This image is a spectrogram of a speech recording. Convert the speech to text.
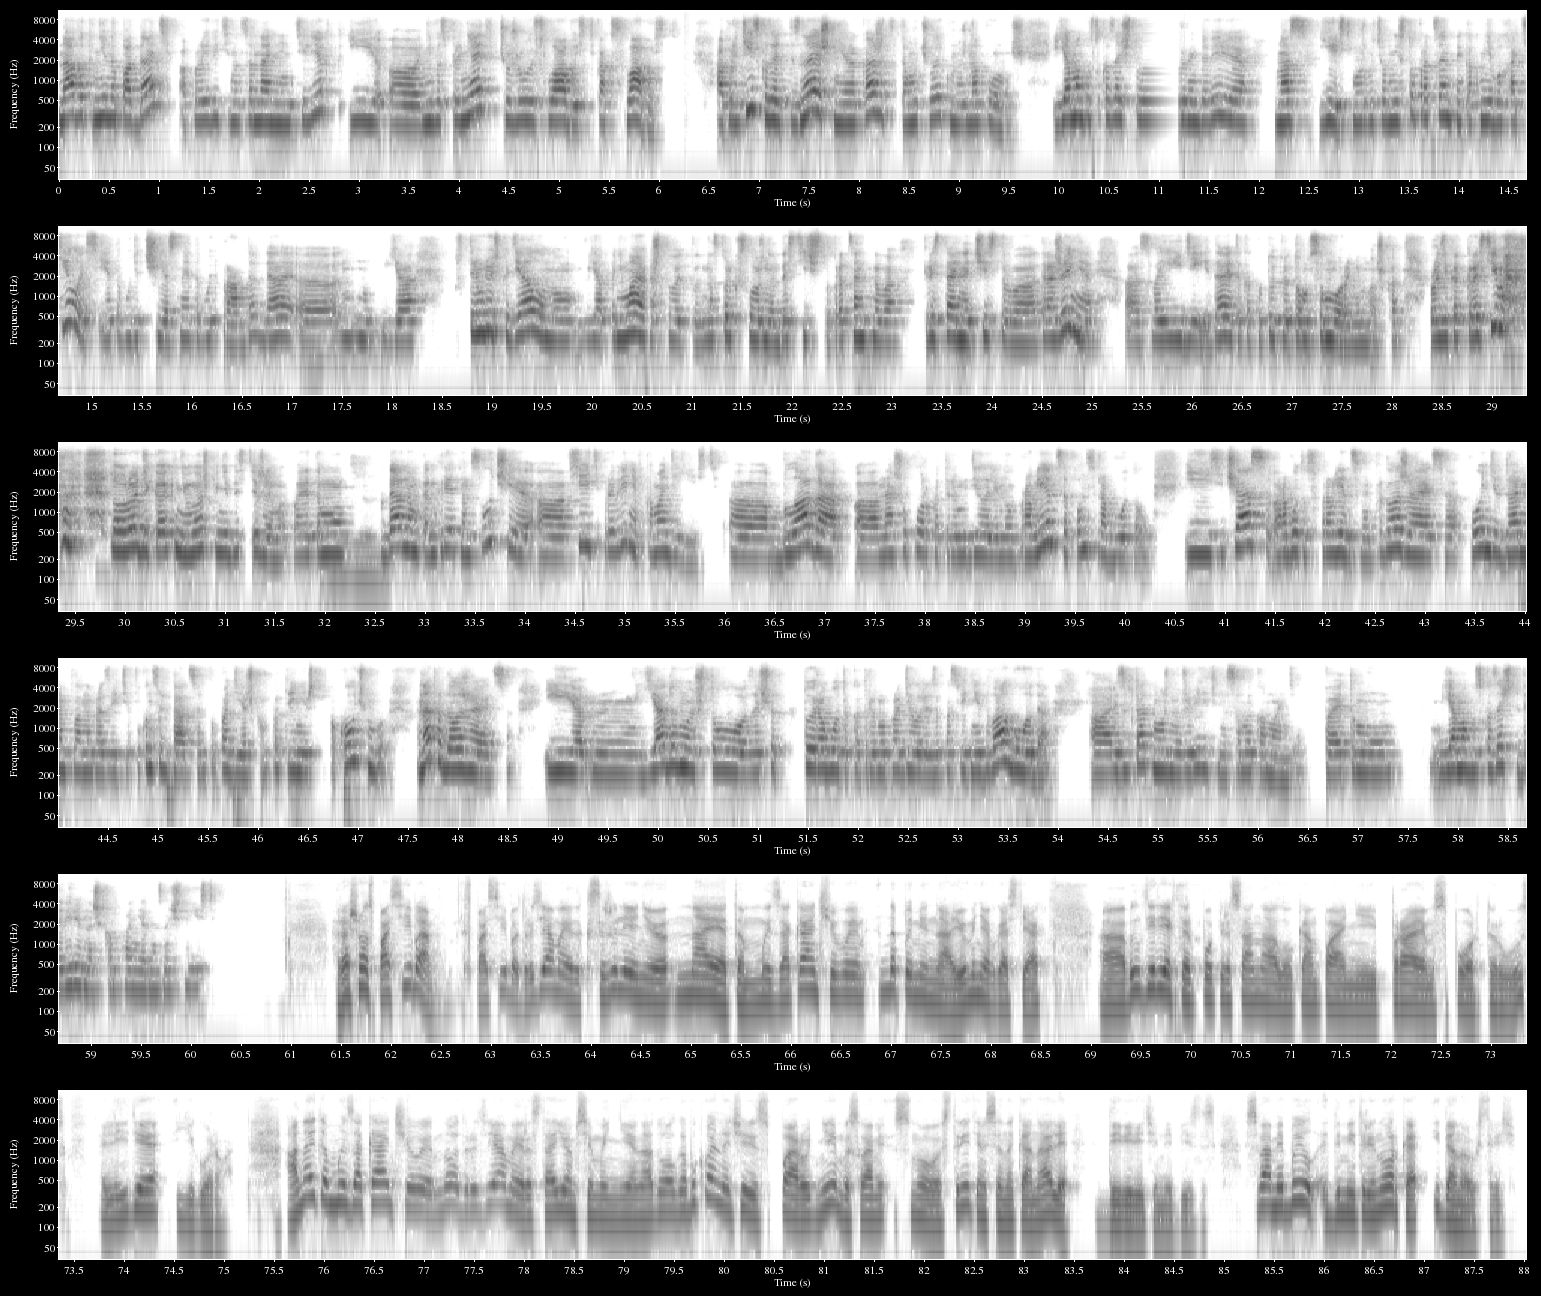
Навык не нападать, а проявить эмоциональный интеллект и э, не воспринять чужую слабость как слабость, а прийти и сказать, ты знаешь, мне кажется, тому человеку нужна помощь. И я могу сказать, что уровень доверия у нас есть. Может быть, он не стопроцентный, как мне бы хотелось, и это будет честно, это будет правда. Да? Э, ну, я стремлюсь к идеалу, но я понимаю, что это настолько сложно достичь стопроцентного кристально чистого отражения а, своей идеи. Да? Это как утопия Томаса Мора немножко. Вроде как красиво, но вроде как немножко недостижимо. Поэтому в данном конкретном случае а, все эти проявления в команде есть. Благо, наш упор, который мы делали на управленцев, он сработал. И сейчас работа с управленцами продолжается по индивидуальным планам развития, по консультациям, по поддержкам, по тренерству, по коучингу. Она продолжается. И я думаю, что за счет той работы, которую мы проделали за последние два года, а, результат можно уже видеть и на самой команде. Поэтому я могу сказать, что доверие в нашей компании однозначно есть. Хорошо, спасибо. Спасибо. Друзья мои, к сожалению, на этом мы заканчиваем. Напоминаю, у меня в гостях а, был директор по персоналу компании Prime Sport Rus Лидия Егорова. А на этом мы заканчиваем. Но, друзья мои, расстаемся мы ненадолго. Буквально через пару дней мы с вами снова встретимся на канале «Доверительный бизнес». С вами был Дмитрий Норка и до новых встреч.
